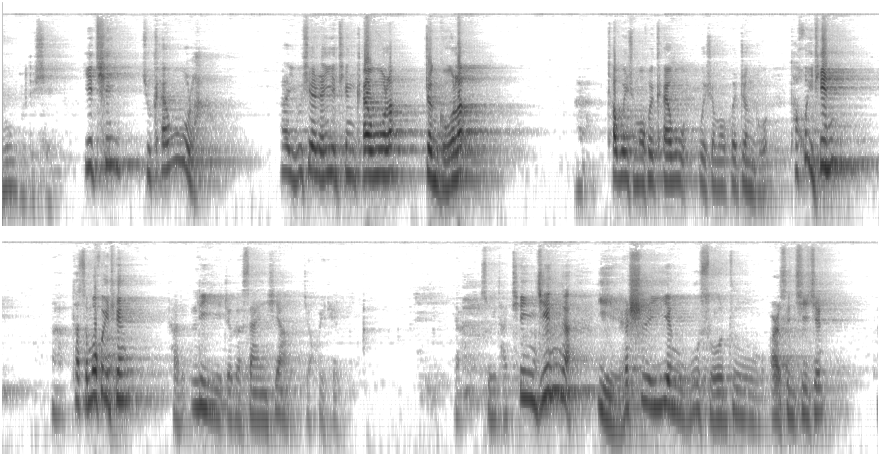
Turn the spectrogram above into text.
悟的心，一听就开悟了。啊，有些人一听开悟了，正果了。他为什么会开悟？为什么会正果？他会听。啊，他怎么会听？他立这个三相就会听。啊，所以他听经啊，也是应无所住而生其心，啊，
